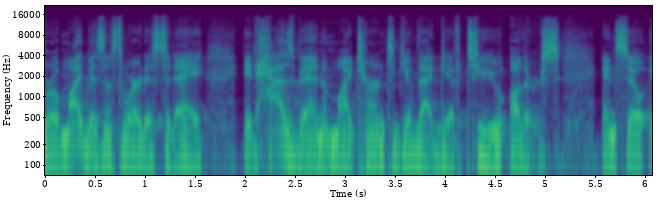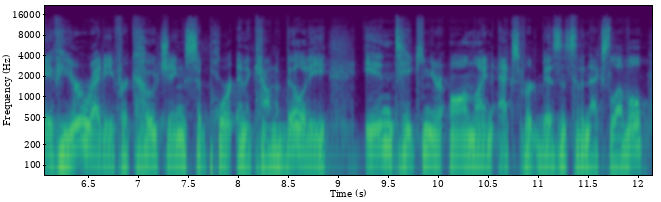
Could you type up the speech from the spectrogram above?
grow my business to where it is today, it has been my turn to give that gift to others. And so if you're ready for coaching, support, and accountability in taking your online expert business to the next level,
